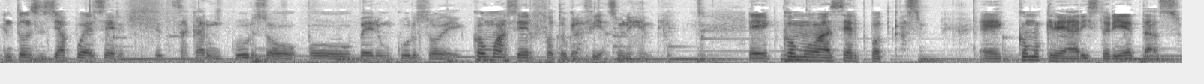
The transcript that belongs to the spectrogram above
Entonces ya puede ser sacar un curso o ver un curso de cómo hacer fotografías, un ejemplo. Eh, cómo hacer podcast. Eh, cómo crear historietas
